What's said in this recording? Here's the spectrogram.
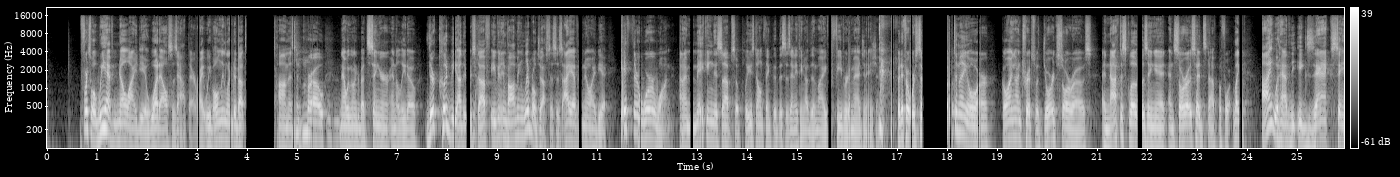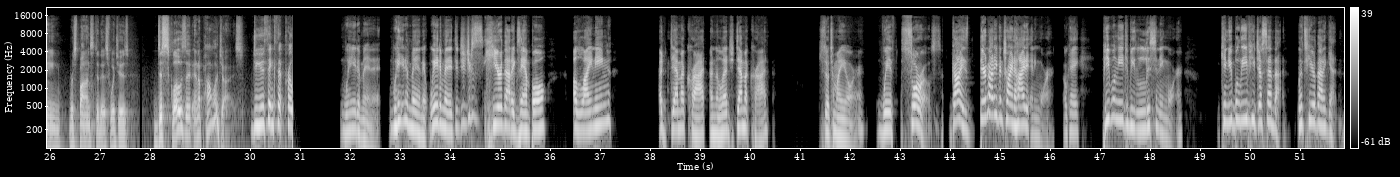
first of all we have no idea what else is out there right we've only learned about Thomas and mm-hmm. Crow. Mm-hmm. Now we learned about Singer and Alito. There could be other stuff, even involving liberal justices. I have no idea. If there were one, and I'm making this up, so please don't think that this is anything other than my fevered imagination. but if it were Sotomayor going on trips with George Soros and not disclosing it, and Soros had stuff before, like I would have the exact same response to this, which is disclose it and apologize. Do you think that pro? Wait a minute. Wait a minute. Wait a minute. Did you just hear that example? Aligning a Democrat, an alleged Democrat, Sotomayor, with Soros. Guys, they're not even trying to hide it anymore. Okay. People need to be listening more. Can you believe he just said that? Let's hear that again.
